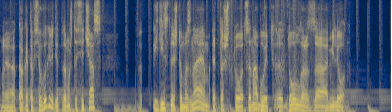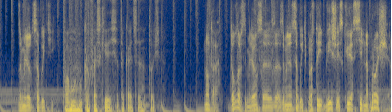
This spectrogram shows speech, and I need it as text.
э, как это все выглядит, потому что сейчас единственное, что мы знаем, это что цена будет доллар за миллион. За миллион событий. По-моему, как в SQS такая цена точно. Ну да, доллар за миллион, за, за миллион событий. Просто, видишь, SQS сильно проще.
